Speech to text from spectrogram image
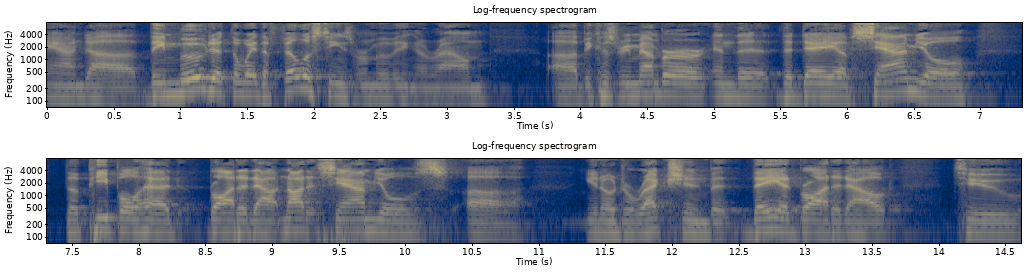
And uh, they moved it the way the Philistines were moving around. Uh, because remember, in the, the day of Samuel, the people had brought it out, not at Samuel's uh, you know, direction, but they had brought it out to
